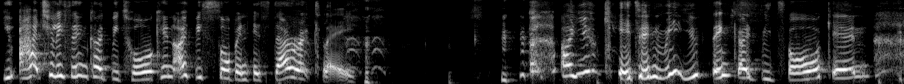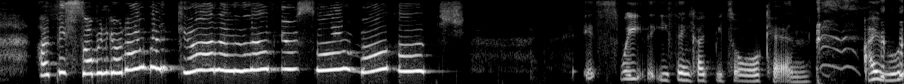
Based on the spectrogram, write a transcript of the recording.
You actually think I'd be talking? I'd be sobbing hysterically. Are you kidding me? You think I'd be talking? I'd be sobbing, going, "Oh my god, I love you so much." It's sweet that you think I'd be talking. I, re-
